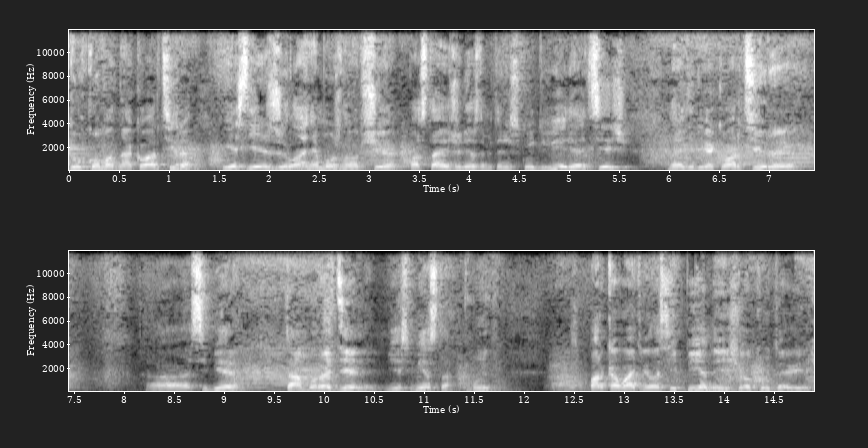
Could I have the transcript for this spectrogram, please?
двухкомнатная квартира. Если есть желание, можно вообще поставить железную металлическую дверь и отсечь на эти две квартиры а, себе тамбур отдельный. Есть место, будет парковать велосипеды, еще какую-то вещь.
